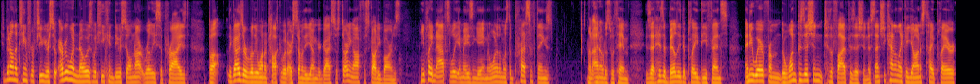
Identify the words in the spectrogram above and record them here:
He's been on the team for a few years, so everyone knows what he can do. So I'm not really surprised. But the guys I really want to talk about are some of the younger guys. So starting off with Scottie Barnes, he played an absolutely amazing game, and one of the most impressive things that I noticed with him is that his ability to play defense anywhere from the one position to the five position. Essentially, kind of like a Giannis type player.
